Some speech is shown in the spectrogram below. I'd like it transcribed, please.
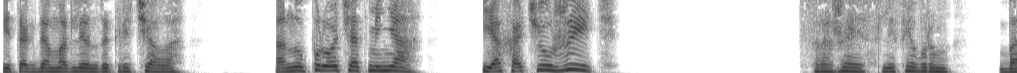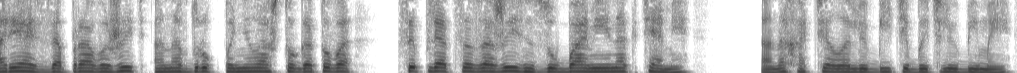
и тогда Мадлен закричала «А ну прочь от меня! Я хочу жить!» Сражаясь с Лефевром, Борясь за право жить, она вдруг поняла, что готова цепляться за жизнь зубами и ногтями. Она хотела любить и быть любимой,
